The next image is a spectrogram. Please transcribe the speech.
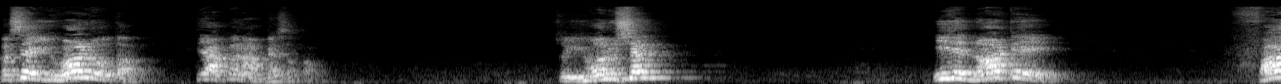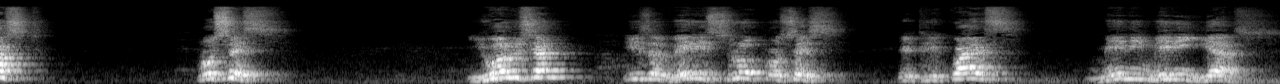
कशा इव्हॉल्व होतात ते आपण अभ्यासत आहोत so evolution is a, not a fast process. Evolution is a very slow process. It requires many, many years.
